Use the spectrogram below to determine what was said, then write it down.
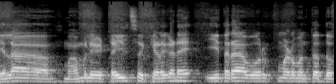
ಎಲ್ಲ ಮಾಮೂಲಿ ಟೈಲ್ಸ್ ಕೆಳಗಡೆ ಈ ತರ ವರ್ಕ್ ಮಾಡುವಂಥದ್ದು.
